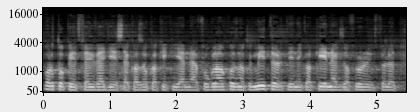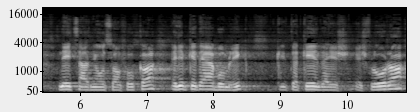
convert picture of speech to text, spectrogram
ortopédfejű vegyészek azok, akik ilyennel foglalkoznak, hogy mi történik a kénexafluorid fölött 480 fokkal. Egyébként elbomlik, tehát kénre és, és flóra,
